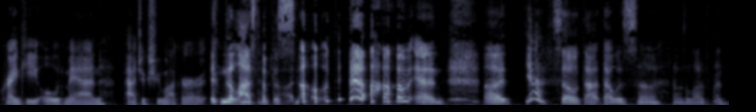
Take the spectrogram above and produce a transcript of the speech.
cranky old man Patrick Schumacher in the last oh episode. um, and uh, yeah, so that that was uh, that was a lot of fun.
